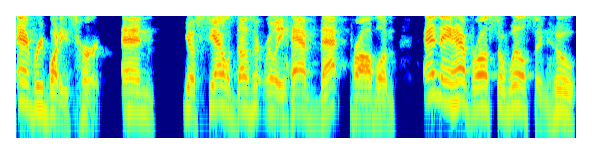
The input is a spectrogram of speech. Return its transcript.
everybody's hurt. And, you know, Seattle doesn't really have that problem. And they have Russell Wilson, who,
